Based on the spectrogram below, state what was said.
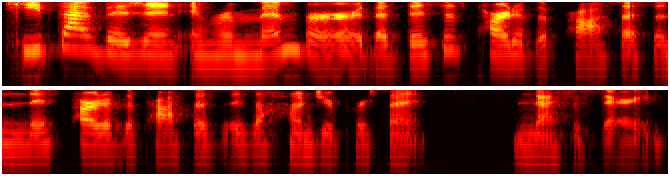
Keep that vision and remember that this is part of the process and this part of the process is 100% necessary.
